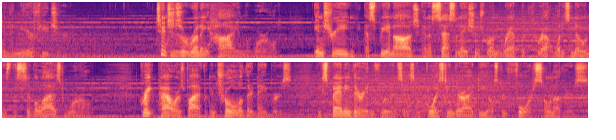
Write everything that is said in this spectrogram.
in the near future. Tensions are running high in the world. Intrigue, espionage, and assassinations run rampant throughout what is known as the civilized world. Great powers vie for control of their neighbors, expanding their influences and foisting their ideals through force on others.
